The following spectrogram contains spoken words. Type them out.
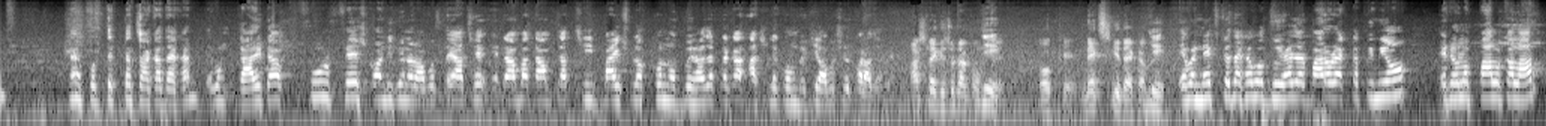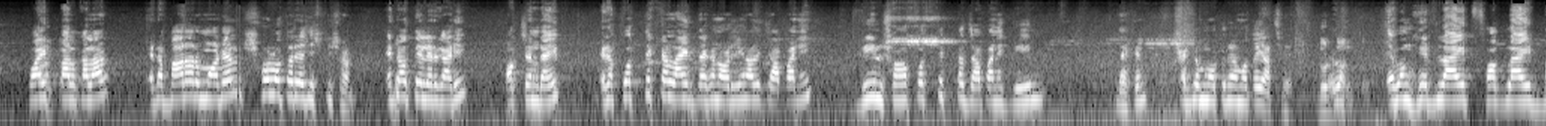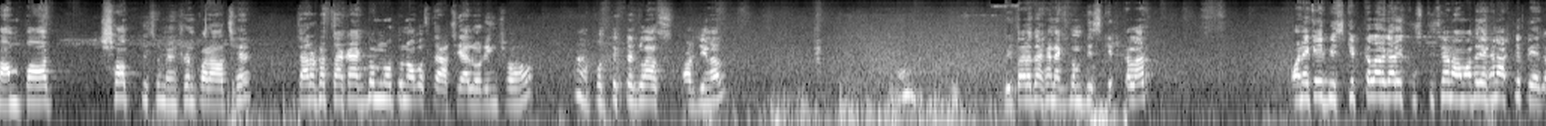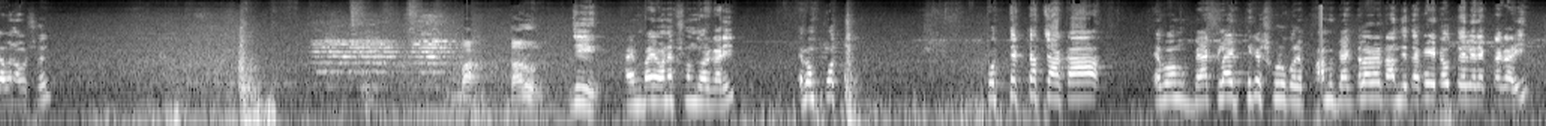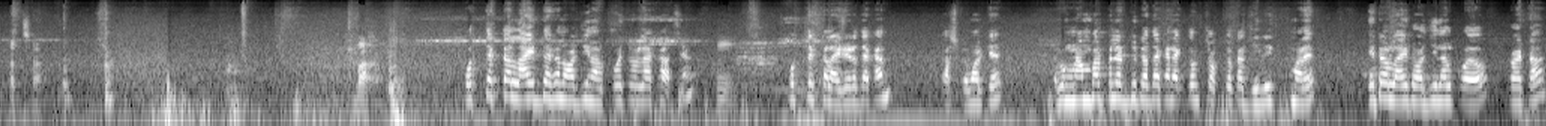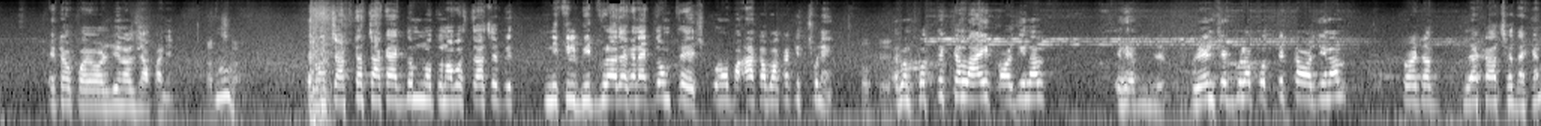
হ্যাঁ প্রত্যেকটা চাকা দেখান এবং গাড়িটা ফুল ফ্রেশ কন্ডিশনের অবস্থায় আছে। এটা আমরা দাম চাচ্ছি বাইশ লক্ষ নব্বই হাজার টাকা। আসলে কম বেশি অবশ্যই করা যাবে। আসলে কিছুটা কমবে। ওকে নেক্সট কি দেখাবে জি এবার নেক্সটে দেখাবো দুই হাজার বারোর একটা প্রিমিয়ম এটা হলো pearl colour white pearl colour. এটা বারোর মডেল ষোলোতে রেজিস্ট্রেশন এটাও তেলের গাড়ি অকটেন ড্রাইভ এটা প্রত্যেকটা লাইট দেখেন অরিজিনালি জাপানি। গ্রিল সহ প্রত্যেকটা জাপানি গ্রিল দেখেন একদম নতুনের মতোই আছে। দুর্দান্ত। এবং হেডলাইট ফগ লাইট বাম্পার সব কিছু মেনশন করা আছে। চারোটা চাকা একদম নতুন অবস্থায় আছে অ্যালোরিং সহ। হ্যাঁ প্রত্যেকটা গ্লাস অরিজিনাল ভিতরে দেখেন একদম বিস্কিট কালার। অনেকেই বিস্কিট কালার গাড়ি খুঁজতেছেন আমাদের এখানে আসলে পেয়ে যাবেন অবশ্যই। বাহ দারুণ। জি আইম ভাই অনেক সুন্দর গাড়ি। এবং প্রত- প্রত্যেকটা চাকা এবং ব্যাকলাইট থেকে শুরু করে আমি ব্যাক গ্যালারে টান দিয়ে দেখে এটাও তেলের একটা গাড়ি। আচ্ছা। বাহ। প্রত্যেকটা লাইট দেখেন অরিজিনাল কয়টা লেখা আছে। হুম। প্রত্যেকটা লাইট এটা দেখান কাস্টমারকে এবং নাম্বার প্লেট দুইটা দেখেন একদম চকচকা ঝিলিক মারে। এটাও লাইট অরিজিনাল কয় কয়টা? এটাও কয় অরিজিনাল জাপানি এবং চারটা চাকা একদম নতুন অবস্থা আছে বিট- নিকিল বিটগুলা দেখেন একদম ফ্রেশ কোনো আঁকা বাঁকা কিচ্ছু নেই। এবং প্রত্যেকটা লাইট অরিজিনাল রেন সেটগুলো প্রত্যেকটা অরিজিনাল কয়টা লেখা আছে দেখেন।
